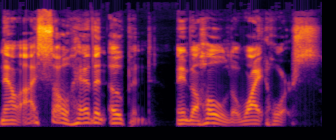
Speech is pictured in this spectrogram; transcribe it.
Now I saw heaven opened and behold a white horse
